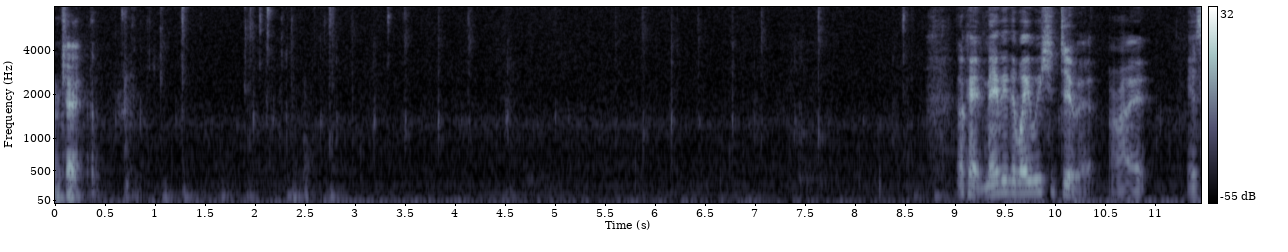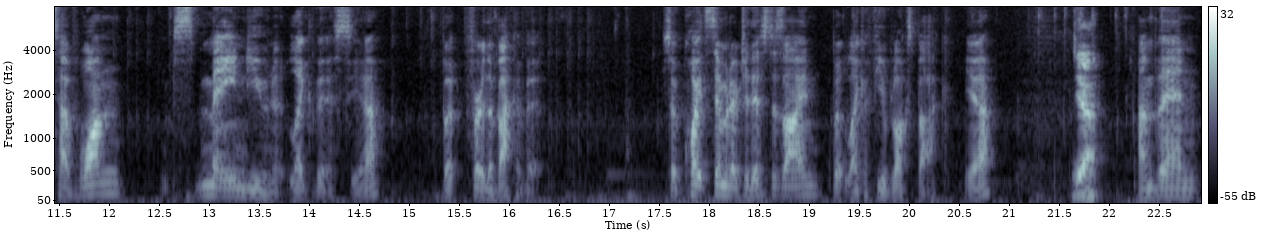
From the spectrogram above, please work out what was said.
Okay. Okay, maybe the way we should do it, alright, is have one main unit like this, yeah? But further back a bit. So quite similar to this design, but like a few blocks back, yeah? Yeah. And then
